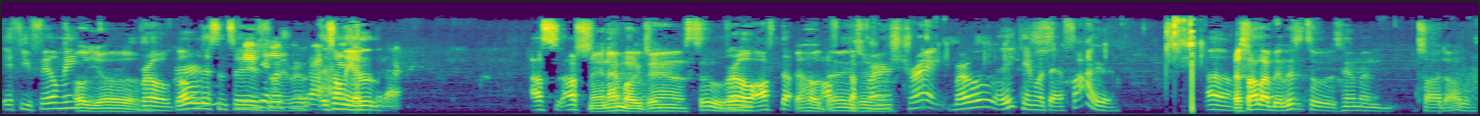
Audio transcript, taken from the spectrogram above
If you feel me, oh yeah, bro, go listen to his. Joint, bro. It's only a. I'll, I'll, Man, that mug jams too, bro. bro off the off the first track, bro. He came with that fire. Um, That's all I've been listening to is him and Ty Dolla.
